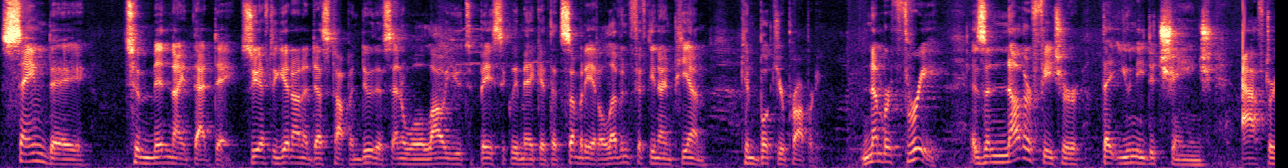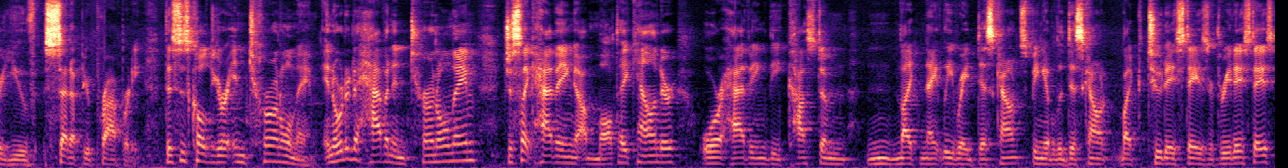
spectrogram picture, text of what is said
same day to midnight that day. So you have to get on a desktop and do this and it will allow you to basically make it that somebody at 11:59 p.m. can book your property. Number three is another feature that you need to change after you've set up your property. This is called your internal name. In order to have an internal name, just like having a multi-calendar or having the custom like nightly rate discounts, being able to discount like two day stays or three day stays,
